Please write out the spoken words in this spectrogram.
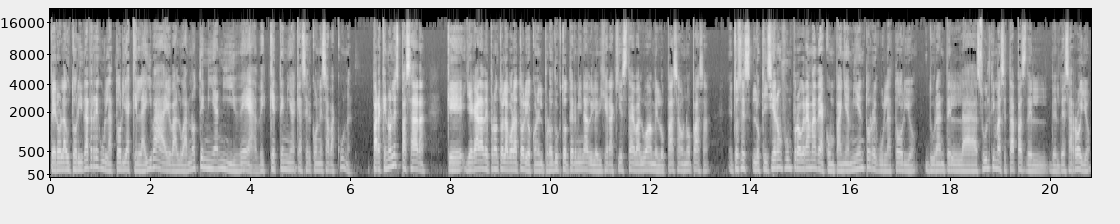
Pero la autoridad regulatoria que la iba a evaluar no tenía ni idea de qué tenía que hacer con esa vacuna. Para que no les pasara que llegara de pronto el laboratorio con el producto terminado y le dijera aquí está, evalúame, lo pasa o no pasa. Entonces lo que hicieron fue un programa de acompañamiento regulatorio durante las últimas etapas del, del desarrollo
